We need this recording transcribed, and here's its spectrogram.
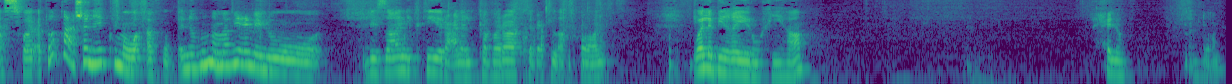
أصفر. أتوقع عشان هيك هم وقفوا. إنه هم ما بيعملوا ديزاين كتير على الكفرات تبعت الأطفال ولا بيغيروا فيها. حلو. اللون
